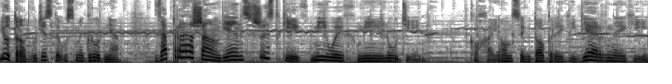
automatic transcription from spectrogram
Jutro, 28 grudnia. Zapraszam więc wszystkich miłych mi ludzi. Kochających, dobrych i wiernych i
